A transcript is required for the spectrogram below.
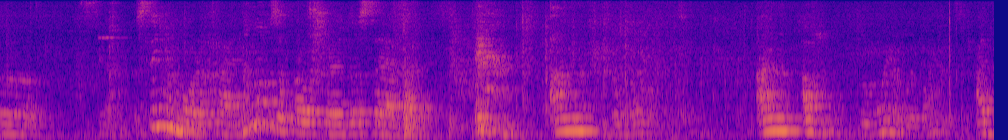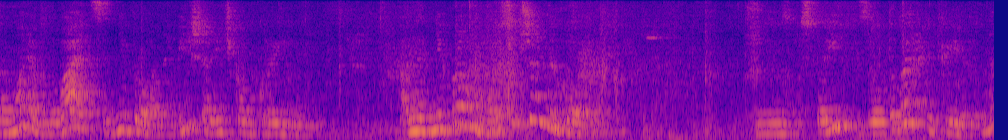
е, синє море грає, немов запрошує до себе. А, до моря вливається Дніпро, найбільша річка в Україні. А над Дніпром на височенних горах стоїть золотоверхий Київ. На,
